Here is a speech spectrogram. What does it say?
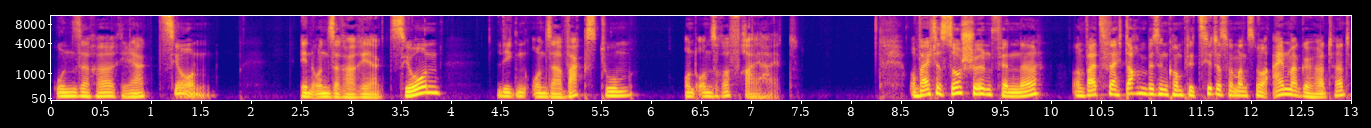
unserer Reaktion. In unserer Reaktion liegen unser Wachstum und unsere Freiheit. Und weil ich das so schön finde und weil es vielleicht doch ein bisschen kompliziert ist, wenn man es nur einmal gehört hat,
